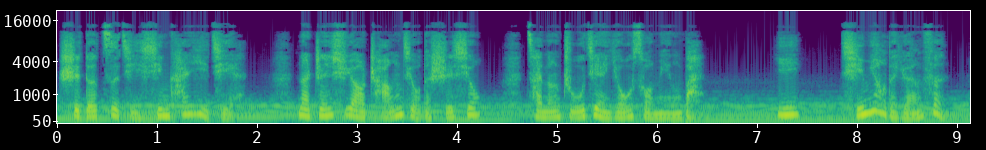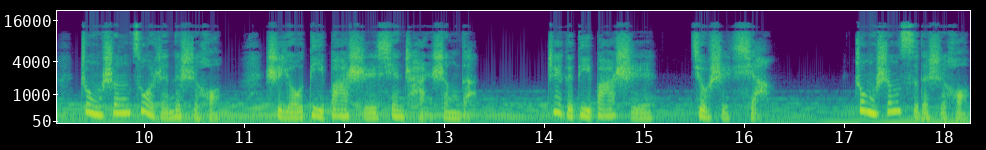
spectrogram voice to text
使得自己心开意解，那真需要长久的实修，才能逐渐有所明白。一奇妙的缘分，众生做人的时候，是由第八识先产生的，这个第八识就是想。众生死的时候。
